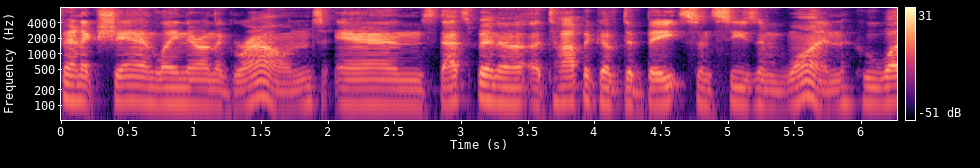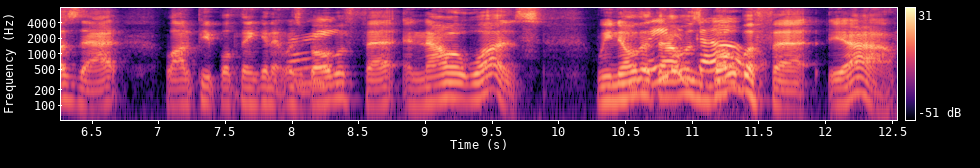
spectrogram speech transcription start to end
Fennec Shand laying there on the ground, and that's been a, a topic of debate since season one. Who was that? A lot of people thinking it was Right. Boba Fett, and now it was. We know that Way that was go. Boba Fett. Yeah.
